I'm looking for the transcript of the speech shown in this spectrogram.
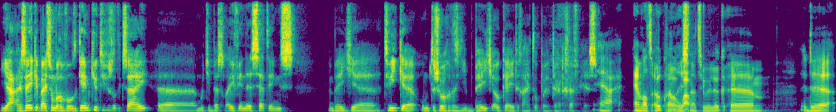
Ja, en zeker bij sommige bijvoorbeeld GameCube-titels, wat ik zei, uh, moet je best wel even in de settings een beetje tweaken om te zorgen dat hij een beetje oké okay draait op een 30 fps. Ja, en wat ook wel oh, is wow. natuurlijk, um, de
